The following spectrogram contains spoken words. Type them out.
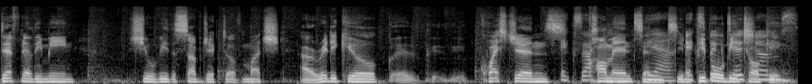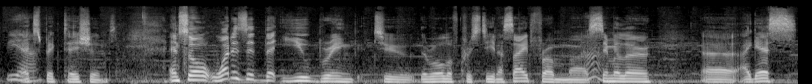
definitely mean she will be the subject of much uh, ridicule, uh, questions, Exactly. comments, and Yeah. you know people will be talking Expectations. Yeah. expectations. And so, what is it that you bring to the role of Christine aside from Ah. uh, similar, uh, I guess,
